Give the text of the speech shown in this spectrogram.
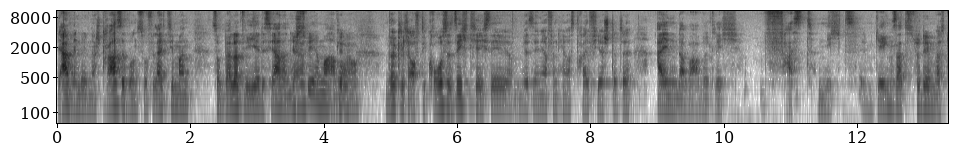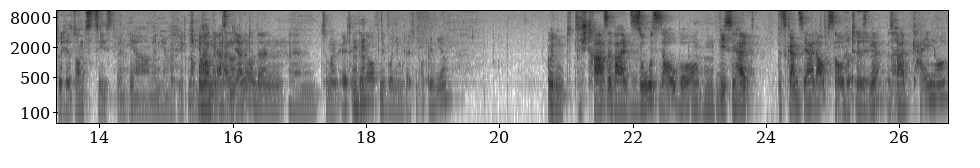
ja, wenn du in der Straße wohnst, wo vielleicht jemand so böllert wie jedes Jahr, dann ist Ja, es wie immer, aber genau. Wirklich auf die große Sicht hier, ich sehe, wir sehen ja von hier aus drei, vier Städte, ein, da war wirklich fast nichts. Im Gegensatz zu dem, was du hier sonst siehst, wenn hier, wenn hier wirklich Ich bin normal am 1. geböllert Januar wird. dann ähm, zu meinen Eltern Mhm. gelaufen, die wohnen im gleichen Ort wie wir. Und die Straße war halt so sauber, wie sie halt das ganze Jahr halt auch sauber Mhm. Natürlich, ist. Ne? Es ja. war halt keiner.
